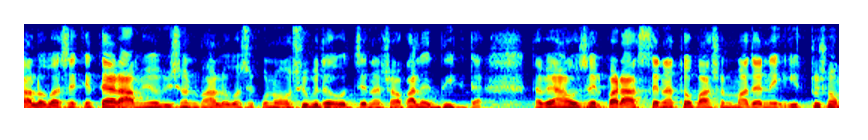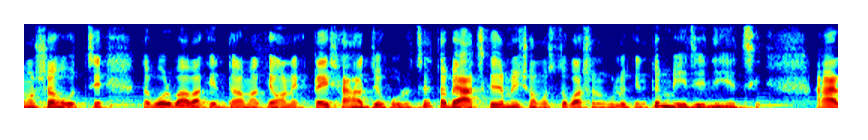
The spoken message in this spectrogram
ভালোবাসে খেতে, আর আমিও ভীষণ ভালোবাসি, কোনো অসুবিধা হচ্ছে না সকালের দিকটা। তবে হাউস হেল্পার আসছে না তো, বাসন মাজানে একটু সমস্যা হচ্ছে, তবে ওর বাবা কিন্তু আমাকে অনেকটাই সাহায্য করেছে। তবে আজকে আমি সমস্ত বাসনগুলো কিন্তু মেজে নিয়েছি। আর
